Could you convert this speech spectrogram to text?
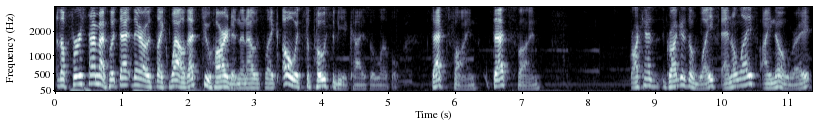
the first time I put that there, I was like, "Wow, that's too hard." And then I was like, "Oh, it's supposed to be a Kaizo level. That's fine. That's fine." Grog has Grog has a wife and a life. I know, right?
